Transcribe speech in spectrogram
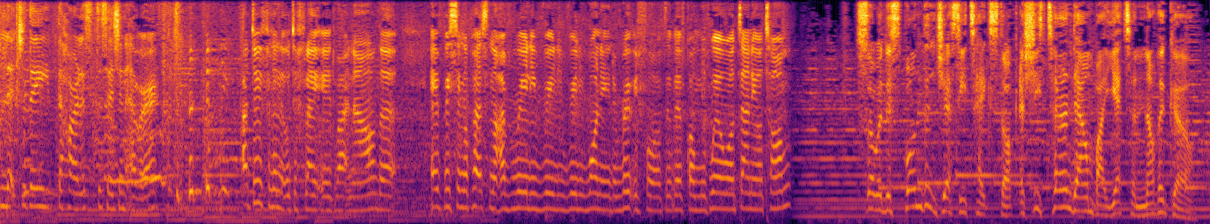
was literally the hardest decision ever. I do feel a little deflated right now that every single person that I've really, really, really wanted and rooted for, that they've gone with Will or Danny or Tom. So a despondent Jessie takes stock as she's turned down by yet another girl.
